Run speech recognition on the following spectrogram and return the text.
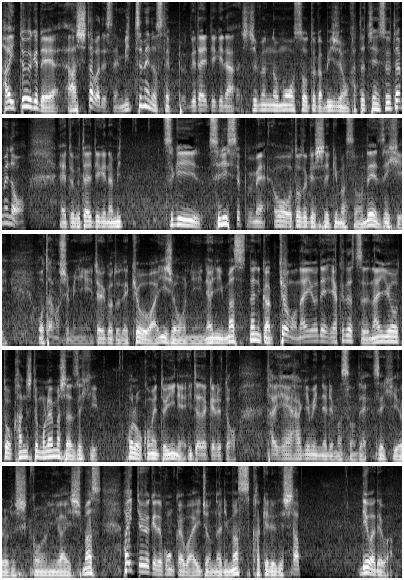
はいというわけで明日はですね3つ目のステップ具体的な自分の妄想とかビジョンを形にするための、えーと、具体的な次3ステップ目をお届けしていきますのでぜひお楽しみに。ということで今日は以上になります。何か今日の内容で役立つ内容と感じてもらいましたらぜひフォローコメントいいねいただけると大変励みになりますのでぜひよろしくお願いします。はいというわけで今回は以上になります。かけるでした。ではでは。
